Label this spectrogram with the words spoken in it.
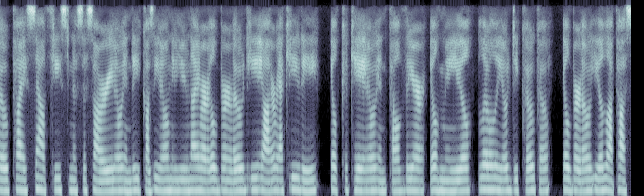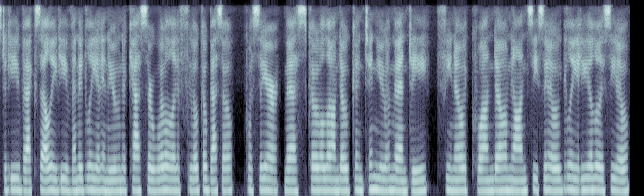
O pi southeast necessario indicazione unire il burro di arachidi, il cacao in polvere, il meal, l'olio di coco, il burro e la pasta di baxelli di veniglia in una casseruola a fuoco basso, cuocere, mescolando continuamente, fino a quando non si scioglie licio,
